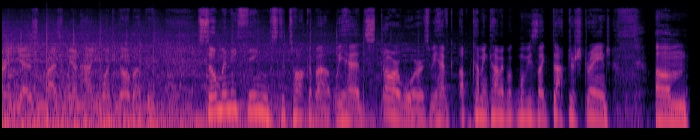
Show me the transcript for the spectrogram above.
started. Yeah, it surprised me on how you wanted to go about this. So many things to talk about. We had Star Wars. We have upcoming comic book movies like Doctor Strange. Um,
